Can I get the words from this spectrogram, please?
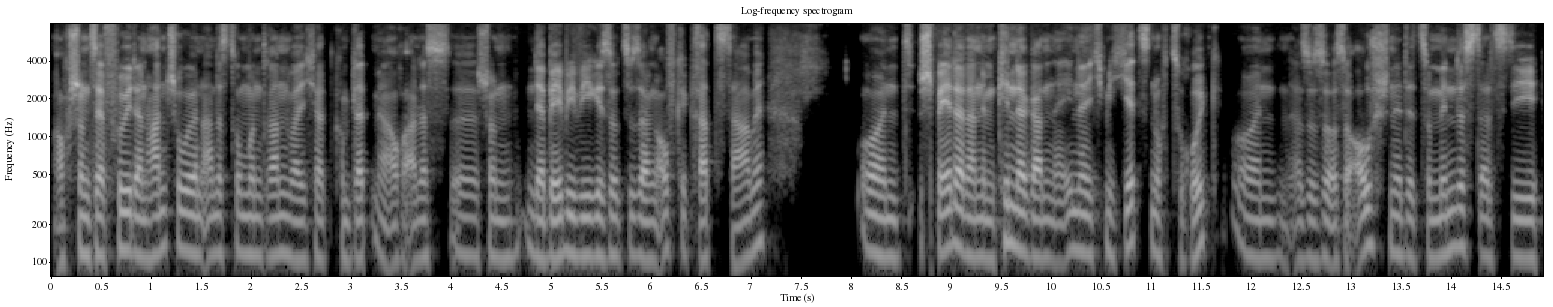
auch schon sehr früh dann Handschuhe und alles drum und dran, weil ich halt komplett mir auch alles äh, schon in der Babywiege sozusagen aufgekratzt habe. Und später dann im Kindergarten erinnere ich mich jetzt noch zurück und also so, so Ausschnitte zumindest, als die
